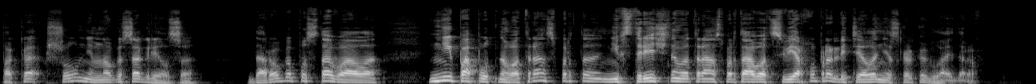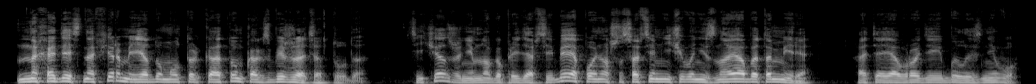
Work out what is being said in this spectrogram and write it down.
Пока шел, немного согрелся. Дорога пустовала. Ни попутного транспорта, ни встречного транспорта, а вот сверху пролетело несколько глайдеров. Находясь на ферме, я думал только о том, как сбежать оттуда. Сейчас же, немного придя в себя, я понял, что совсем ничего не знаю об этом мире, хотя я вроде и был из него.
